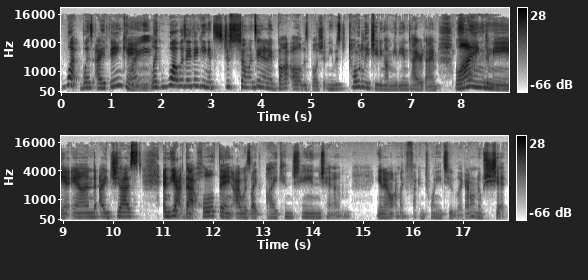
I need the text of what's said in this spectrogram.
what was I thinking? Right? Like what was I thinking? It's just so insane. And I bought all of his bullshit and he was totally cheating on me the entire time, lying to me. And I just and yeah, that whole thing, I was like, I can change him. You know, I'm like fucking 22. Like I don't know shit.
